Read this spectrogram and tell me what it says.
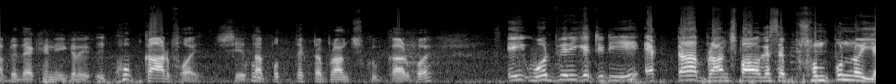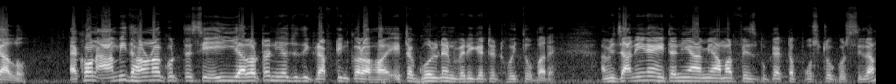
আপনি দেখেন এখানে খুব কার্ভ হয়। সে তার প্রত্যেকটা ব্রাঞ্চ খুব কার্ভ হয়। এই ওয়ার্ড ভেরিগেটেডই একটা ব্রাঞ্চ পাওয়া গেছে সম্পূর্ণ ইয়ালো এখন আমি ধারণা করতেছি এই ইয়ালোটা নিয়ে যদি গ্রাফটিং করা হয় এটা গোল্ডেন ভেরিগেটেড হইতেও পারে। আমি জানি না এটা নিয়ে আমি আমার ফেসবুকে একটা পোস্টও করছিলাম।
